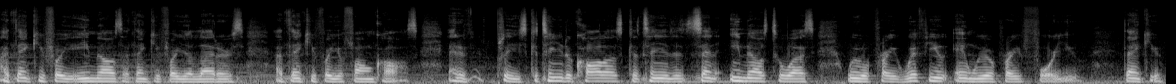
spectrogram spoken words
I thank you for your emails. I thank you for your letters. I thank you for your phone calls. And if, please continue to call us, continue to send emails to us. We will pray with you and we will pray for you. Thank you.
